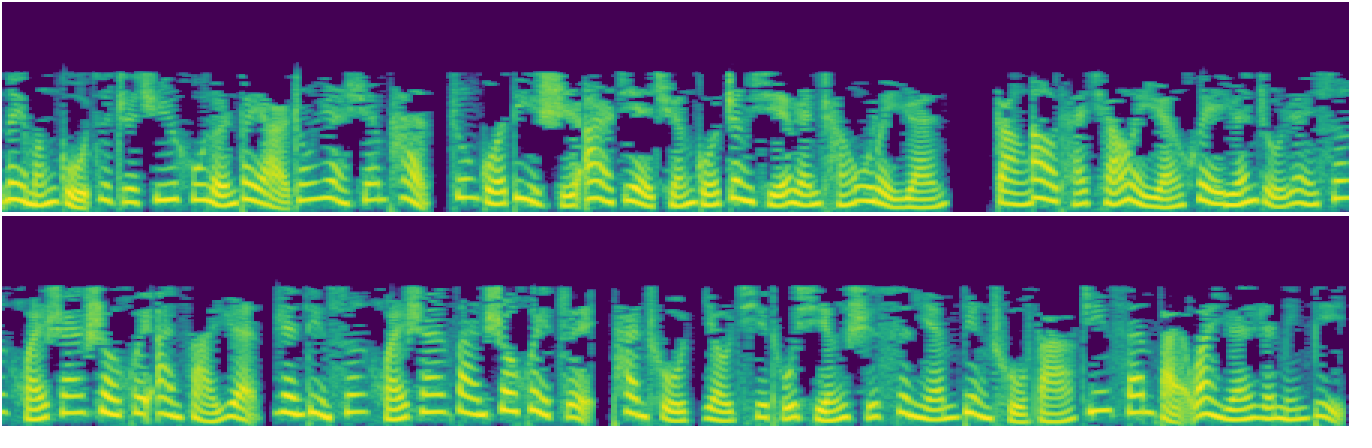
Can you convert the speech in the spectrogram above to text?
内蒙古自治区呼伦贝尔中院宣判，中国第十二届全国政协原常务委员、港澳台侨委员会原主任孙怀山受贿案，法院认定孙怀山犯受贿罪，判处有期徒刑十四年，并处罚金三百万元人民币。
